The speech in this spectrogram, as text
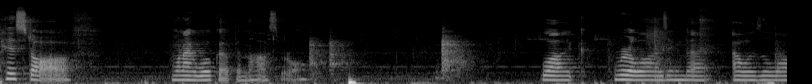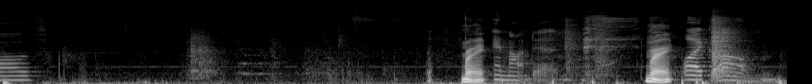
pissed off when I woke up in the hospital. Like realizing that I was alive Right. and not dead. Right. like, um,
